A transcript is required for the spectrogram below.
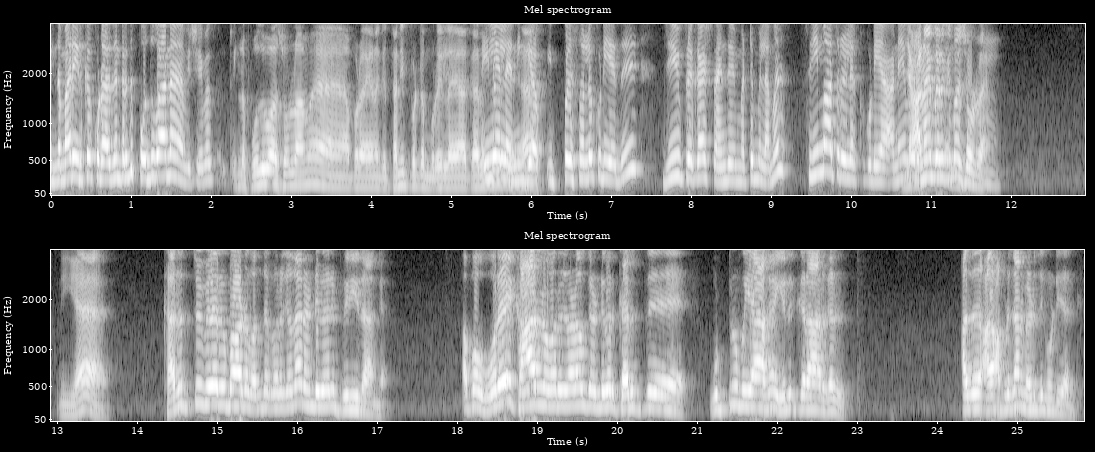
இந்த மாதிரி இருக்கக்கூடாதுன்றது பொதுவான விஷயமா சொல்கிறீங்க இல்லை பொதுவாக சொல்லாமல் அப்புறம் எனக்கு தனிப்பட்ட முறையில் இல்ல இல்ல நீங்க இப்ப சொல்லக்கூடியது ஜிவி பிரகாஷ் சைந்தவி மட்டும் இல்லாம சினிமா துறையில இருக்கக்கூடிய அனைவரும் அனைவருக்குமே சொல்கிறேன் ம். நீங்கள் கருத்து வேறுபாடு வந்த பிறகு தான் ரெண்டு பேரும் பிரிகிறாங்க அப்போ ஒரே காரில் வருகிற அளவுக்கு ரெண்டு பேரும் கருத்து ஒற்றுமையாக இருக்கிறார்கள். அது அப்படி தான் நம்ம எடுத்துக்க வேண்டியதாக இருக்குது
